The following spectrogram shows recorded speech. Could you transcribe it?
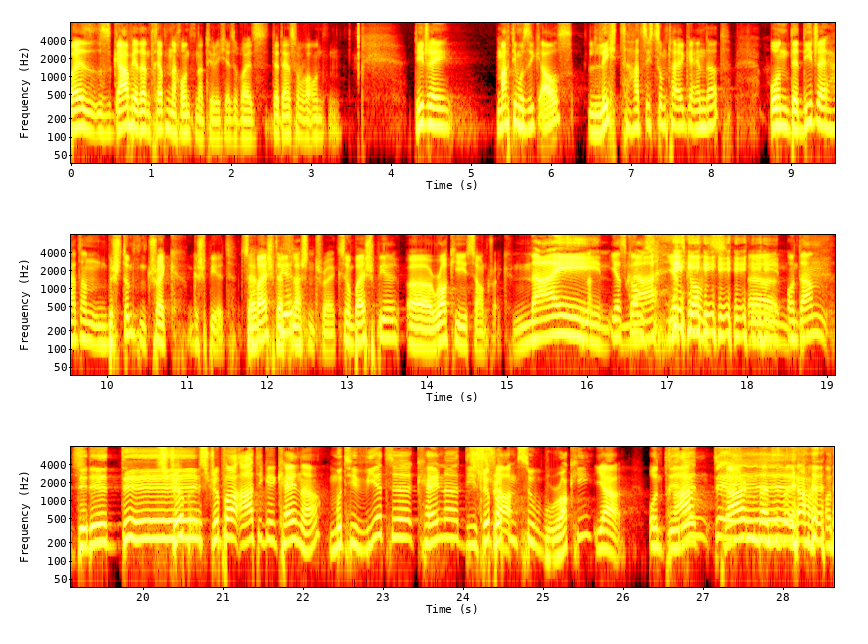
Weil es, gab ja dann Treppen nach unten natürlich, also weil es, der Dancefloor war unten. DJ macht die Musik aus, Licht hat sich zum Teil geändert und der DJ hat dann einen bestimmten Track gespielt. Zum der, Beispiel, Der Flaschentrack. zum Beispiel äh, Rocky Soundtrack. Nein. Jetzt kommt's, Nein. jetzt kommt's. Äh, und dann. Strip, Stripperartige Kellner, Motivierte Kellner, die Stripper. strippen zu Rocky. ja, und tragen, tragen dann diese, ja, und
